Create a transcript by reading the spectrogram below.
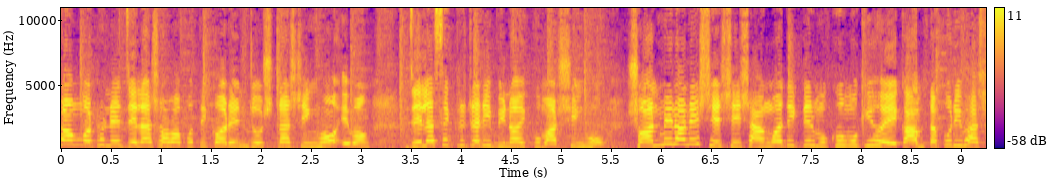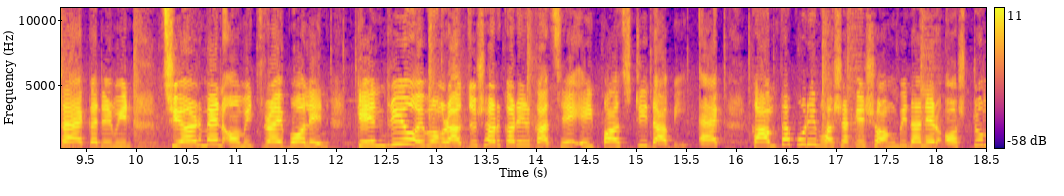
সংগঠনের জেলা সভাপতি করেন জ্যোৎস্না সিংহ এবং জেলা সেক্রেটারি বিনয় কুমার সিংহ। সম্মেলনের শেষে সাংবাদিকদের মুখোমুখি হয়ে কামতাপুরী ভাষা একাডেমির চেয়ারম্যান অমিত রায় বলেন কেন্দ্রীয় এবং রাজ্য সরকারের কাছে এই পাঁচটি দাবি। এক কামতাপুরী ভাষাকে সংবিধানের অষ্টম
